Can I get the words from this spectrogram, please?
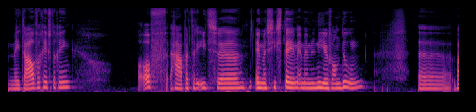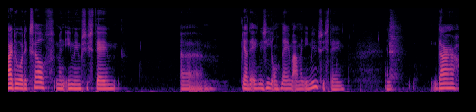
metaalvergiftiging? Of hapert er iets uh, in mijn systeem en mijn manier van doen, uh, waardoor ik zelf mijn immuunsysteem, ja, de energie ontneem aan mijn immuunsysteem? En daar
